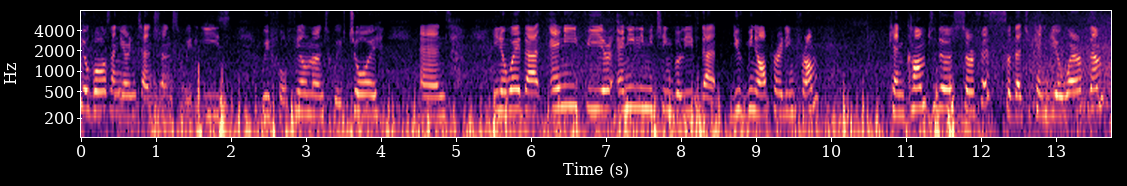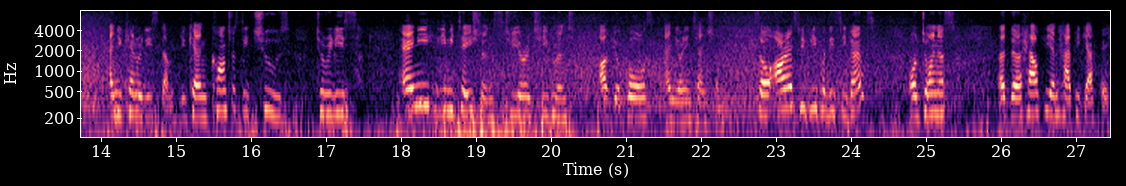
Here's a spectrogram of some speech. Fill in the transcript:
your goals and your intentions with ease, with fulfillment, with joy, and in a way that any fear, any limiting belief that you've been operating from can come to the surface so that you can be aware of them and you can release them. You can consciously choose to release any limitations to your achievement of your goals and your intentions. So RSVP for this event or join us at the Healthy and Happy Cafe.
